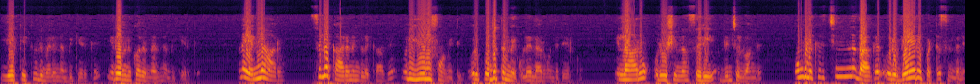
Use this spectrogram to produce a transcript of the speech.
இயற்கைக்கும் அது மேல நம்பிக்கை இருக்கு இறைவனுக்கும் அது மேல நம்பிக்கை இருக்கு. ஆனா என்ன ஆறும்? சில காரணங்களுக்காக ஒரு யூனிஃபார்மிட்டி ஒரு பொதுத்தன்மைக்குள்ள எல்லாரும் வந்துட்டே இருக்கும். எல்லாரும் ஒரு விஷயம் தான் சரி அப்படின்னு சொல்லுவாங்க. உங்களுக்கு சின்னதாக ஒரு வேறுபட்ட சிந்தனை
